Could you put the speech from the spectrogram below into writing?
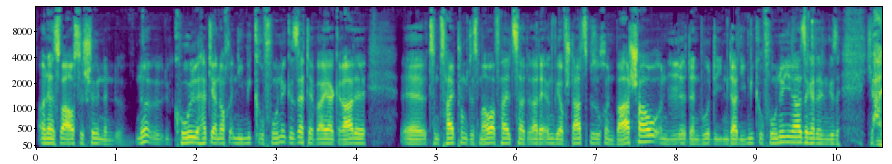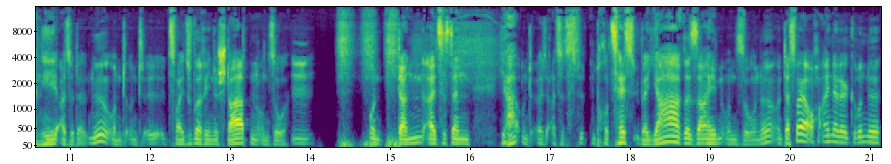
und das war auch so schön. Ne, Kohl hat ja noch in die Mikrofone gesagt, der war ja gerade äh, zum Zeitpunkt des Mauerfalls, hat, war der irgendwie auf Staatsbesuch in Warschau und Mhm. äh, dann wurde ihm da die Mikrofone in die Nase, hat er dann gesagt, ja, nee, also da, ne, und, und äh, zwei souveräne Staaten und so. Mhm. Und dann, als es dann, ja, und äh, also das wird ein Prozess über Jahre sein und so, ne? Und das war ja auch einer der Gründe,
